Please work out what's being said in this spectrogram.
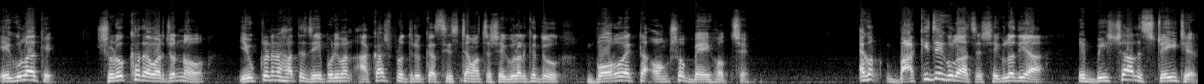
এগুলাকে সুরক্ষা দেওয়ার জন্য ইউক্রেনের হাতে যে পরিমাণ আকাশ প্রতিরক্ষা সিস্টেম আছে, সেগুলোর কিন্তু বড় একটা অংশ ব্যয় হচ্ছে। এখন বাকি যেগুলো আছে, সেগুলো দিয়া এই বিশাল স্টেটের,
